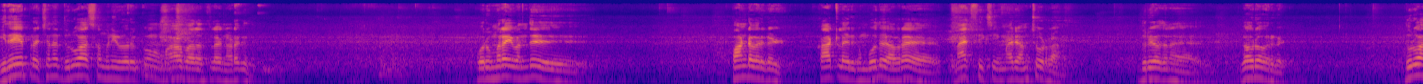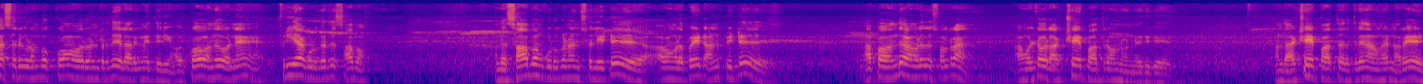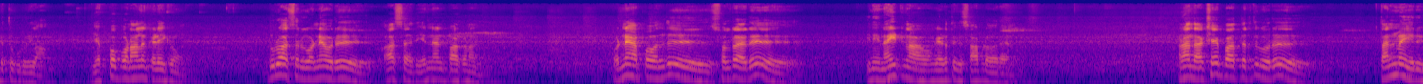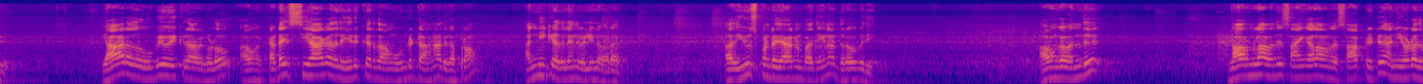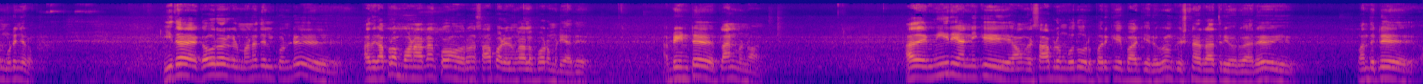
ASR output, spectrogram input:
இதே பிரச்சனை துர்வாச முனிவருக்கும் மகாபாரதத்தில் நடக்குது. ஒரு முறை வந்து பாண்டவர்கள் காட்டில் இருக்கும்போது அவரை மேட்ச் ஃபிக்ஸிங் மாதிரி அமுச்சு விட்றாங்க. துரியோதன கௌரவர்கள். துர்வாசருக்கு ரொம்ப கோவம் வருன்றது எல்லாருக்குமே தெரியும். அவர் கோவம் வந்து உடனே ஃப்ரீயாக கொடுக்கறது சாபம். அந்த சாபம் கொடுக்கணும்னு சொல்லிட்டு அவங்கள போயிட்டு அனுப்பிட்டு அப்போ வந்து அவங்களுக்கு சொல்கிறாங்க அவங்கள்ட்ட ஒரு அக்ஷய பாத்திரம்னு ஒன்று இருக்குது அந்த அக்ஷய பாத்திரத்துலேருந்து அவங்க நிறைய எடுத்து கொடுக்கலாம். எப்போ போனாலும் கிடைக்கும். துர்வாசருக்கு உடனே ஒரு ஆசை அது என்னன்னு பார்க்கணும். உடனே அப்போ வந்து சொல்கிறாரு இன்றைக்கி நைட் நான் உங்கள் இடத்துக்கு சாப்பிட வரேன். ஆனால் அந்த அக்ஷய பாத்திரத்துக்கு ஒரு தன்மை இருக்குது யார் அதை உபயோகிக்கிறார்களோ அவங்க கடைசியாக அதில் இருக்கிறத அவங்க உண்டுட்டாங்கன்னா அதுக்கப்புறம் அன்னைக்கு அதுலேருந்து வெளியில் வராது. அது யூஸ் பண்ணுறது யாருன்னு பார்த்தீங்கன்னா திரௌபதி. அவங்க வந்து நார்மலாக வந்து சாயங்காலம் அவங்க சாப்பிட்டுட்டு அன்னியோடு அது முடிஞ்சிடும் இதை கௌரவர்கள் மனதில் கொண்டு அதுக்கப்புறம் போனார்னா கோவம் வரும் சாப்பாடு இவங்களால் போட முடியாது அப்படின்ட்டு பிளான் பண்ணுவாங்க. அதை மீறி அன்னைக்கு அவங்க சாப்பிடும்போது ஒரு பருக்கை பாக்கி இருக்கும். கிருஷ்ணர் ராத்திரி வருவார். வந்துட்டு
